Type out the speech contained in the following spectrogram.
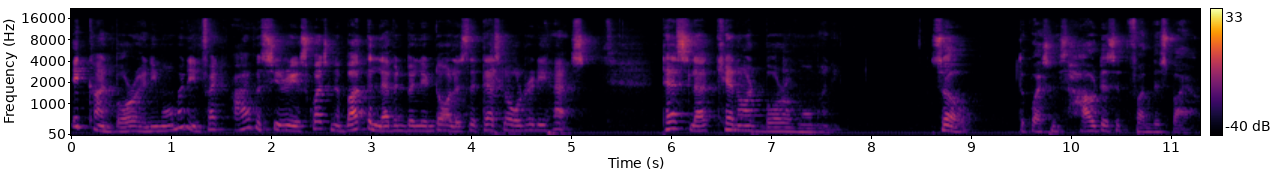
It can't borrow any more money. In fact, I have a serious question about the $11 billion that Tesla already has. Tesla cannot borrow more money. So, the question is how does it fund this buyout?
